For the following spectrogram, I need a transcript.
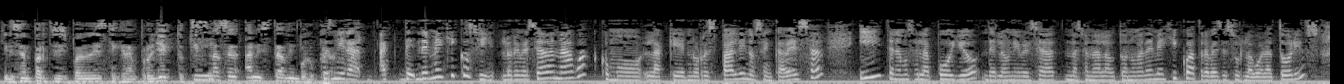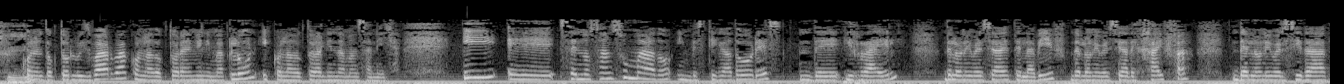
quienes han participado en este gran proyecto. ¿Quiénes Sí. más han- han estado involucrados? Pues mira, a- de, de México sí, la Universidad de Anáhuac como la que nos respalda y nos encabeza y tenemos el apoyo de la Universidad Nacional Autónoma de México a través de sus laboratorios Sí. con el doctor Luis Barba, con la doctora Emily McClune y con la doctora Linda Manzanilla. Y eh, se nos han sumado investigadores de Israel, de la Universidad de Tel Aviv, de la Universidad de Haifa, de la Universidad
